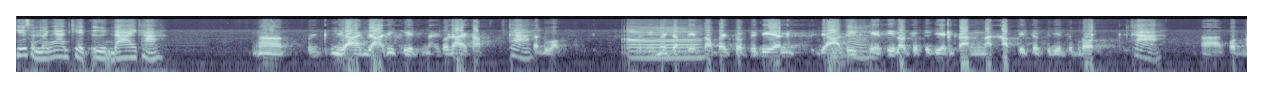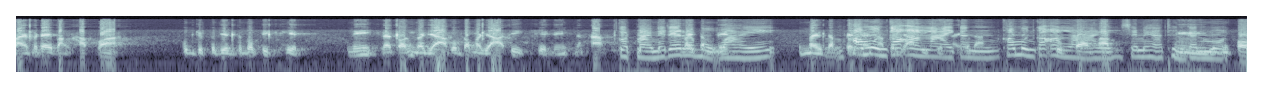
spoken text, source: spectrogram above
ที่สำนักงานเขตอื่นได้คะอ่ามีอาญาที่เขตไหนก็ได้ครับ ค่ะสะดวกอ๋อไม่จำเป็นต้องไปจดทะเบียนยาที่เขตที่เราจดทะเบียนกันนะครับ ที่จดทะเบียนสมรส ค่ะอ่า กฎหมายไม่ได้บังคับว่า คุณจดทะเบียนสมรสที่เขตนี้และตอนมาหย่าคุณต้องมาหย่าที่เขตนี้นะครับกฎหมายไม่ได้ระบุไว้ไม่จำเป็นข้อมูลก็ะอครับอนไลน์กันปหย่าที่เขตไหข้อมูลก็ออนไลถูกต้องครัน์บใช่ไหมคะถึงกันหมดข้อ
